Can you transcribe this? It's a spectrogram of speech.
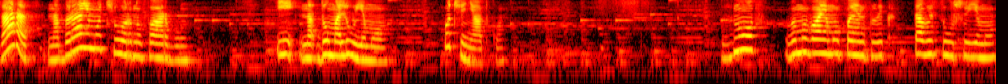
Зараз набираємо чорну фарбу і домалюємо оченятко. Знов вимиваємо пензлик та висушуємо.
